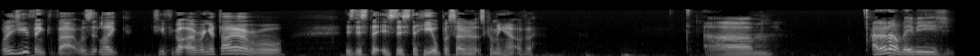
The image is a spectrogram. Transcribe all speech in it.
What did you think of that? Was it like she forgot her ring attire, or is this the is this the heel persona that's coming out of her? Um, I don't know. Maybe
